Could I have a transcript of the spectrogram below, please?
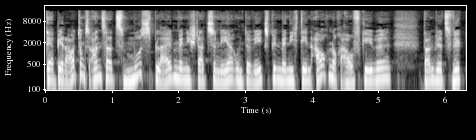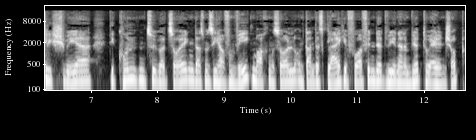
der Beratungsansatz muss bleiben, wenn ich stationär unterwegs bin. Wenn ich den auch noch aufgebe, dann wird es wirklich schwer, die Kunden zu überzeugen, dass man sich auf den Weg machen soll und dann das Gleiche vorfindet wie in einem virtuellen Shop.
